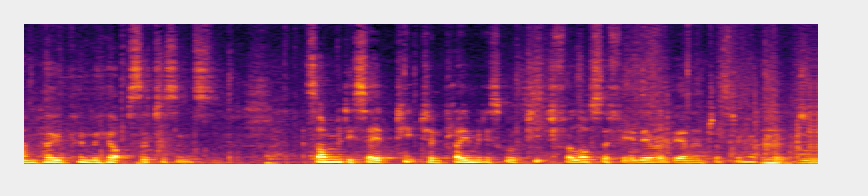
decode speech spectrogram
and how can we help citizens? Somebody said teach in primary school, teach philosophy. There would be an interesting approach.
